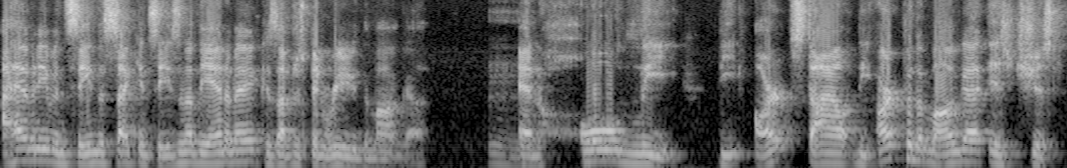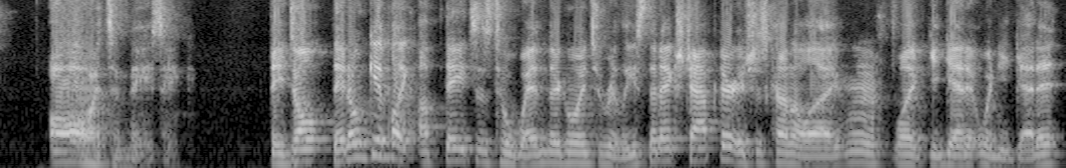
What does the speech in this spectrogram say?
I haven't even seen the second season of the anime because I've just been reading the manga, Mhm. and holy the art style the art for the manga is just oh it's amazing. They don't they don't give like updates as to when they're going to release the next chapter. It's just kind of like mm, like you get it when you get it,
